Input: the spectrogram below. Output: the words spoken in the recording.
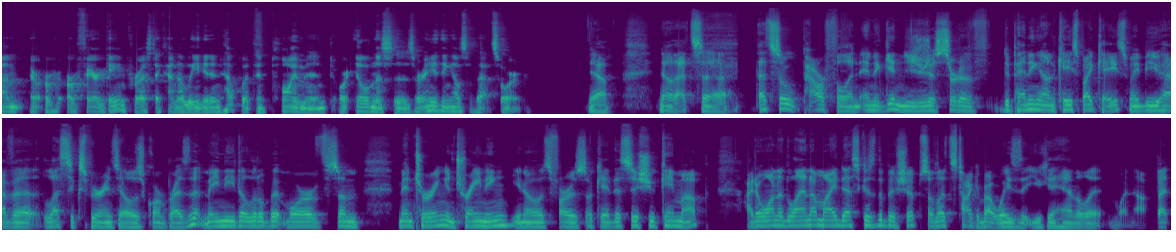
um, or, fair game for us to kind of lead in and help with employment or illnesses or anything else of that sort yeah. No, that's uh that's so powerful. And and again, you're just sort of depending on case by case. Maybe you have a less experienced elders quorum president may need a little bit more of some mentoring and training, you know, as far as okay, this issue came up. I don't want to land on my desk as the bishop. So let's talk about ways that you can handle it and whatnot. But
